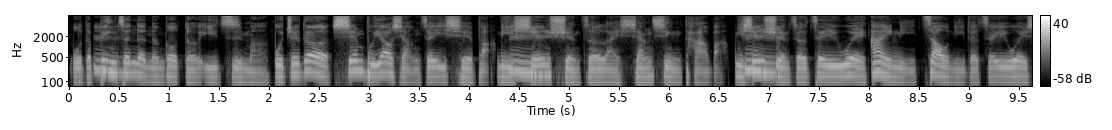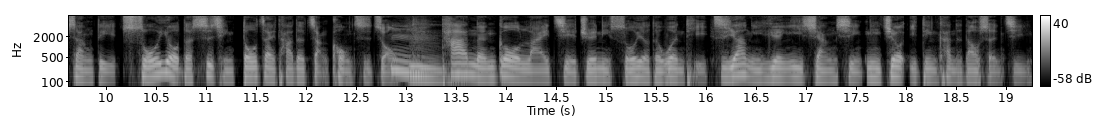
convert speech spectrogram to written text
我的病真的能够得医治吗？嗯、我觉得先不要想这一些吧，你先选择来相信他吧。嗯、你先选择这一位爱你、造你的这一位上帝，所有的事情都在他的掌控之中。嗯，他能够来解决你所有的问题，只要你愿意相信，你就一定看得到神迹。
